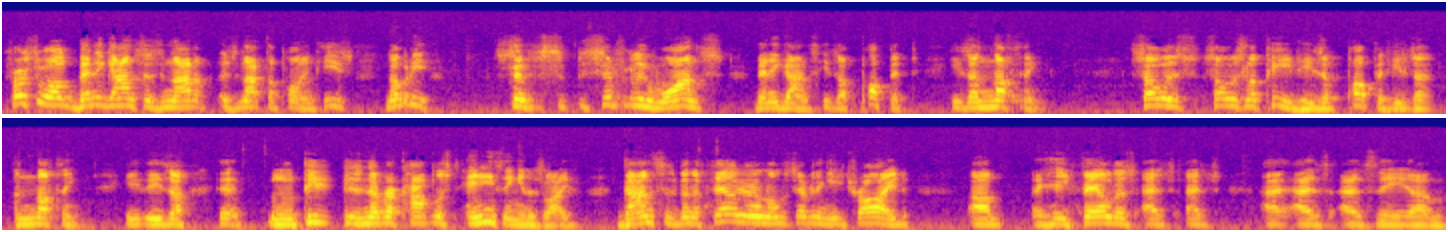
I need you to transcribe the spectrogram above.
first of all, Benny Gantz is not is not the point. He's nobody specifically wants Benny Gantz. He's a puppet. He's a nothing. So is so is Lapid. He's a puppet. He's a, a nothing. He, he's a uh, Lapid has never accomplished anything in his life. Gantz has been a failure in almost everything he tried. Um, he failed as as as as as the um,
